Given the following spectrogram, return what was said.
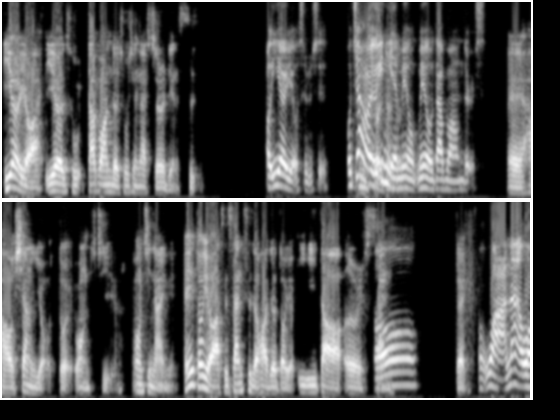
一二有啊，一二出 double under 出现在十二点四。哦，一二有是不是？我记得好像有一年没有、嗯、没有 double unders。哎，好像有，对，忘记了，忘记哪一年。哎，都有啊，十三次的话就都有，一一到二三。哦。对，哇，那我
